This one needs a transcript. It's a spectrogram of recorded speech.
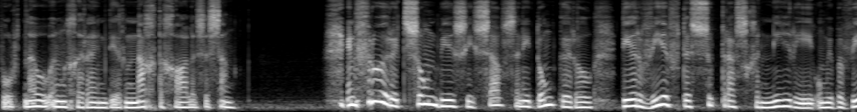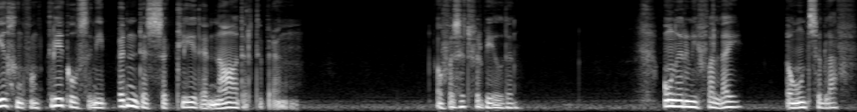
word nou ingeruim deur nagtegale se sang. En vroeër het sonbesie selfs in die donker hul deurweefde sutras genier om die beweging van krekels in die binde se klede nader te bring. Of is dit verbeelding? Onder in die vallei, 'n hond se blaf.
